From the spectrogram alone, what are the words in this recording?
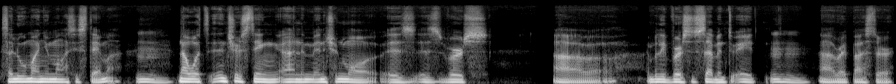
sa luma yung mga sistema? Mm. Now, what's interesting, uh, na-mention mo, is, is verse, uh, I believe verses 7 to 8, Mm-hmm. uh, right, Pastor?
